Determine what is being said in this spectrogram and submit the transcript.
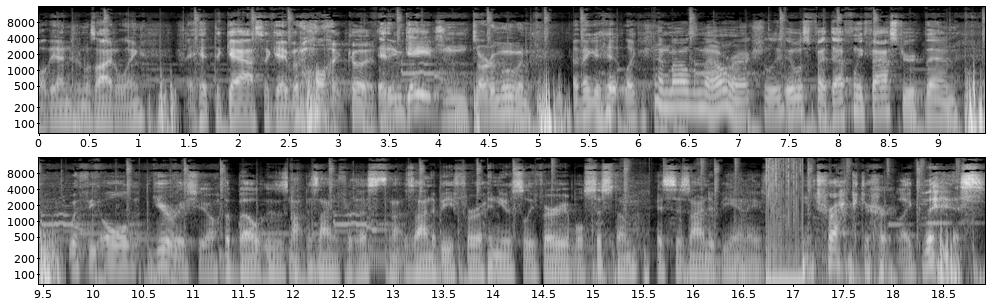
while the engine was idling. I hit the gas, I gave it all I could. It engaged and started moving. I think it hit like 10 miles an hour actually. It was definitely faster than with the old gear ratio. The belt is not designed for this. It's not designed to be for a continuously variable system. It's designed to be in a tractor like this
